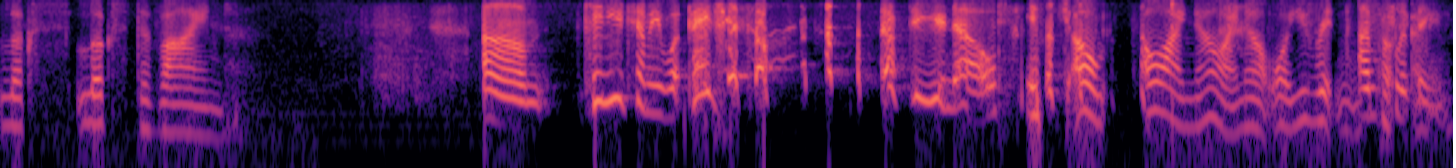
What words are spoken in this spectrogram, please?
looks looks divine. Um, can you tell me what page it's on? Do you know? It's oh oh I know I know. Well, you've written. I'm so, I flipping. mean,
